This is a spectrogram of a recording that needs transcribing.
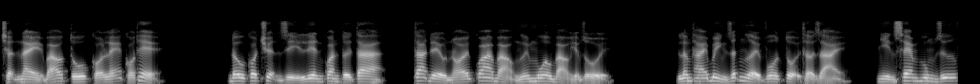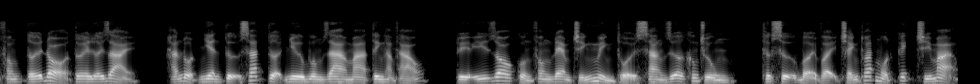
trận này báo tố có lẽ có thể. Đâu có chuyện gì liên quan tới ta, ta đều nói qua bảo ngươi mua bảo hiểm rồi. Lâm Thái Bình rất người vô tội thở dài, nhìn xem hung dữ phóng tới đỏ tươi lưới dài, hắn đột nhiên tự sát tựa như bông ra ma tinh hàm pháo, tùy ý do cuồng phong đem chính mình thổi sang giữa không trung, thực sự bởi vậy tránh thoát một kích chí mạng.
